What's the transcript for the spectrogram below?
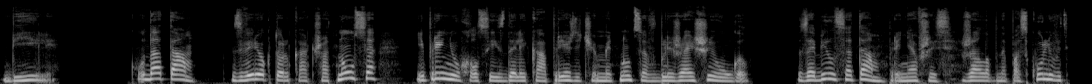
«Билли». «Куда там?» Зверек только отшатнулся и принюхался издалека, прежде чем метнуться в ближайший угол. Забился там, принявшись жалобно поскуливать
